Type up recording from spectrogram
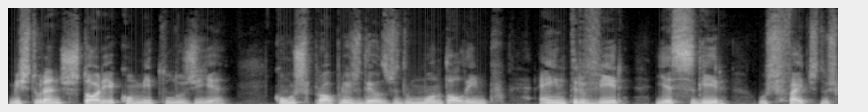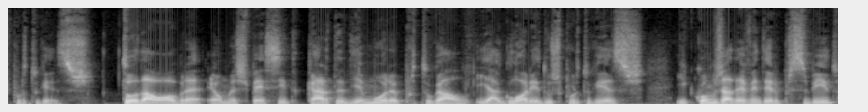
misturando história com mitologia, com os próprios deuses do Monte Olimpo a intervir e a seguir os feitos dos portugueses. Toda a obra é uma espécie de carta de amor a Portugal e à glória dos portugueses, e como já devem ter percebido,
